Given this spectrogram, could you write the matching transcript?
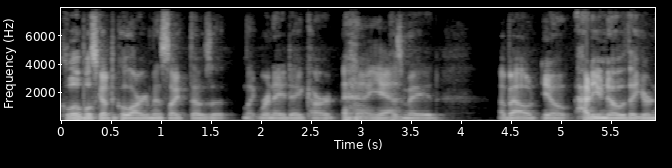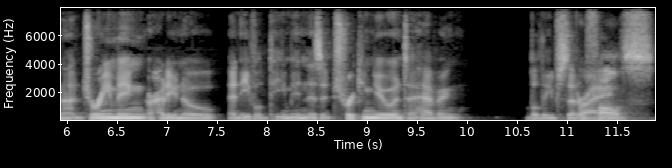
global skeptical arguments like those that like Rene Descartes yeah. has made about you know how do you know that you're not dreaming or how do you know an evil demon isn't tricking you into having beliefs that are Right. false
